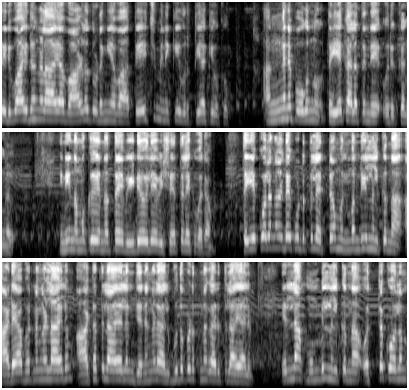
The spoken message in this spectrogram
തിരുവായുധങ്ങളായ വാൾ തുടങ്ങിയവ തേച്ചു മിനുക്കി വൃത്തിയാക്കി വെക്കും. അങ്ങനെ പോകുന്നു തെയ്യക്കാലത്തിന്റെ ഒരുക്കങ്ങൾ. ഇനി നമുക്ക് ഇന്നത്തെ വീഡിയോയിലെ വിഷയത്തിലേക്ക് വരാം. തെയ്യക്കോലങ്ങളുടെ കൂട്ടത്തിൽ ഏറ്റവും മുൻപന്തിയിൽ നിൽക്കുന്ന ആടയാഭരണങ്ങളിലായാലും ആട്ടത്തിലായാലും ജനങ്ങളെ അത്ഭുതപ്പെടുത്തുന്ന കാര്യത്തിലായാലും എല്ലാം മുമ്പിൽ നിൽക്കുന്ന ഒറ്റക്കോലം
